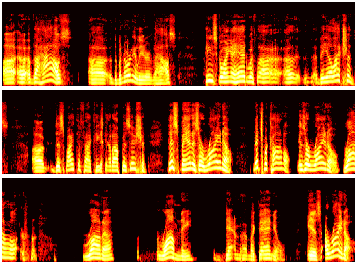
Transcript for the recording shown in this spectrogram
uh, of the House, uh, the minority leader of the House. He's going ahead with uh, uh the elections, uh, despite the fact he's got opposition. This man is a rhino. Mitch McConnell is a rhino. Ron, Ronna Romney McDaniel is a rhino.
